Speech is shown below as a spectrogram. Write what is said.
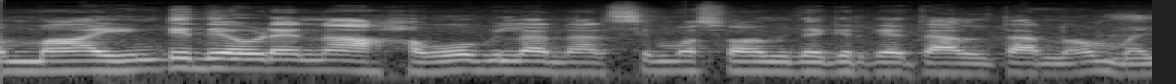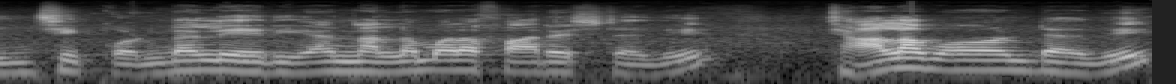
మా ఇంటి దేవుడైన హవోబిల నరసింహస్వామి దగ్గరికి అయితే వెళ్తాను. మంచి కొండల ఏరియా నల్లమల ఫారెస్ట్ అది. చాలా బాగుంటుంది.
